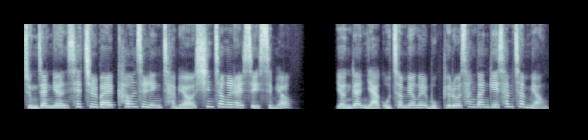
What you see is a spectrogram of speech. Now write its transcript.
중장년 새 출발 카운슬링 참여 신청을 할 수 있으며 연간 약 5천명을 목표로 상반기 3천명,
